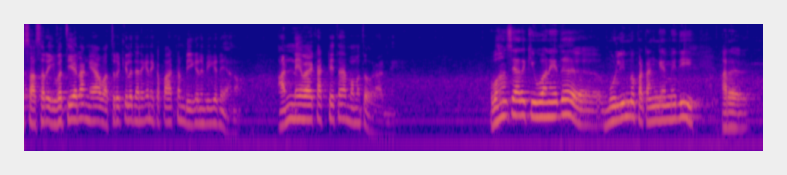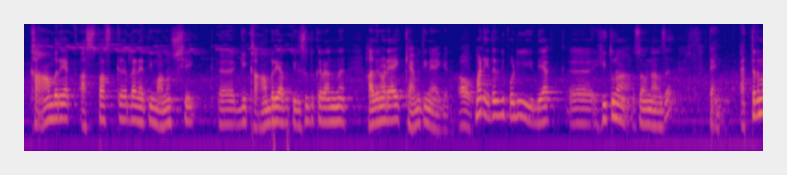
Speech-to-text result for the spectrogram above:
සසර ඉවතිය නම් එයා වතුර කියලා දැනගෙන එකපාරටම බීගෙන බීගෙන යනවා. අන්න ඒ වගේ කට්ටිය තමයි මම තෝරන්නේ. වහන්සේ අර කිව්වා නේද මුලින්ම පටන් ගැනීමේදී අර කාමරයක් අස්පස් කරලා නැති මිනිස්සෙක්ගේ කාමරය අපි පිරිසුදු කරන්න හදනකොට එයා කැමති නෑ කියලා. මට එතනදී පොඩි දෙයක් හිතුණා ස්වාමීන් වහන්සේ. දැන් ඇත්තටම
